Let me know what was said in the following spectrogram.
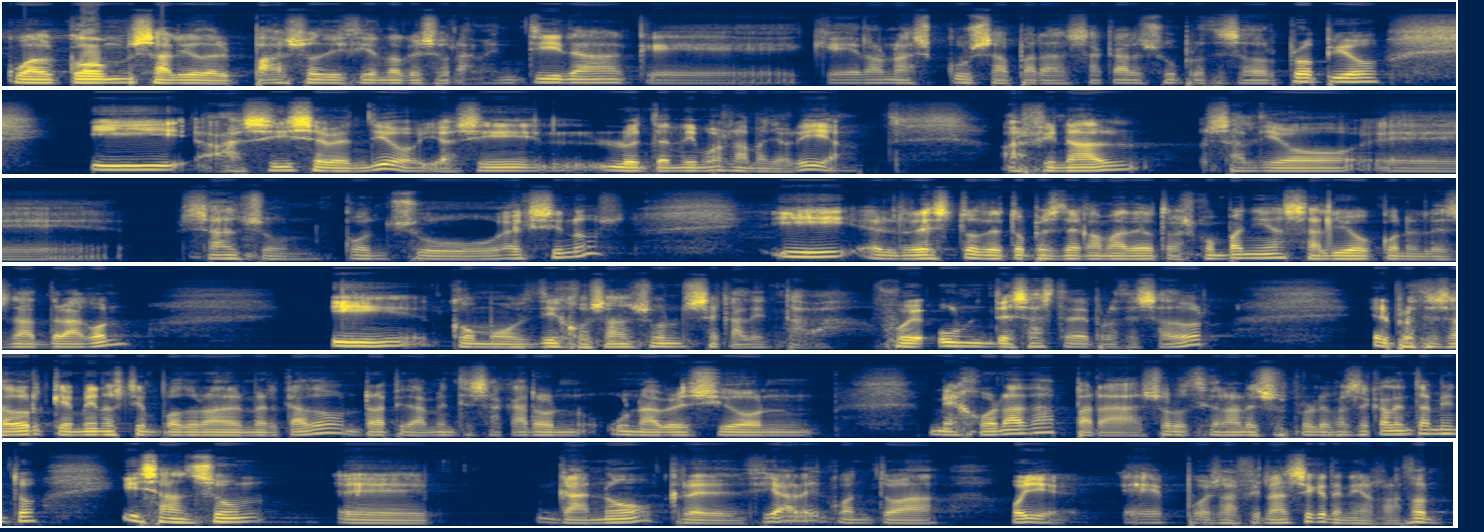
Qualcomm salió del paso diciendo que eso era mentira, que, era una excusa para sacar su procesador propio y así se vendió y así lo entendimos la mayoría. Al final salió eh, Samsung con su Exynos y el resto de topes de gama de otras compañías salió con el Snapdragon y como dijo Samsung se calentaba. Fue un desastre de procesador el procesador que menos tiempo ha durado en el mercado. Rápidamente sacaron una versión mejorada para solucionar esos problemas de calentamiento y Samsung eh, ganó credencial en cuanto a, oye, eh, pues al final sí que tenías razón.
